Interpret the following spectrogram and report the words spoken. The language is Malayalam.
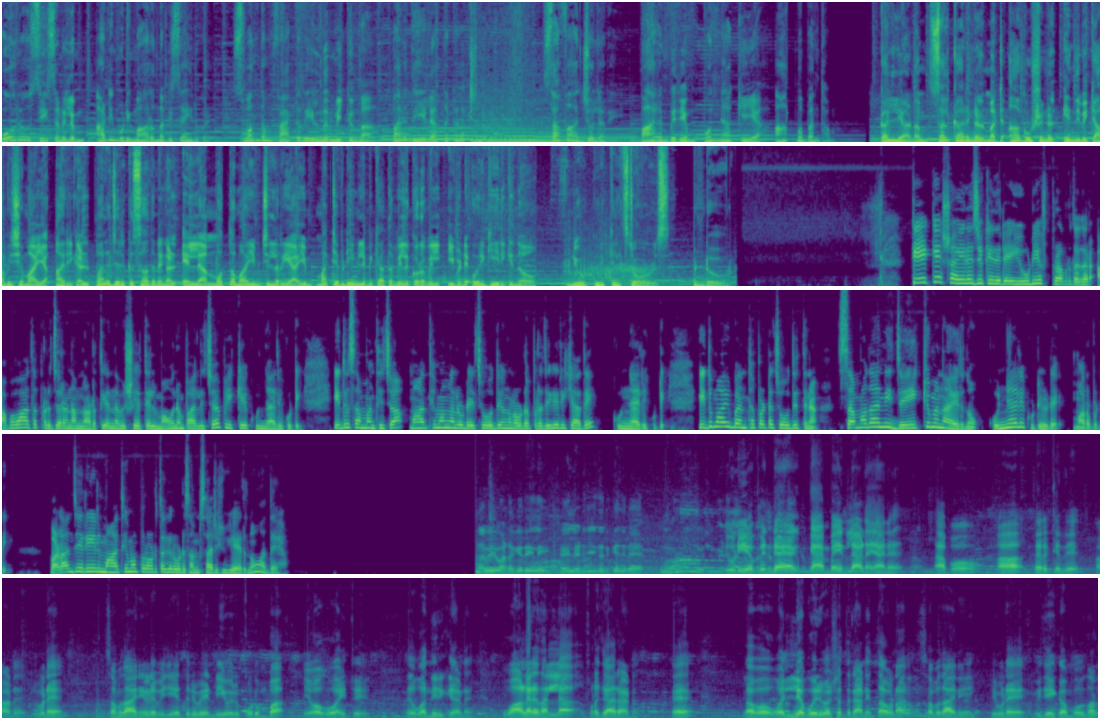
ഓരോ സീസണിലും അടിമുടി മാറുന്ന ഡിസൈനുകൾ സ്വന്തം ഫാക്ടറിയിൽ നിർമ്മിക്കുന്ന പരിധിയില്ലാത്ത കളക്ഷനുകൾ. സഫ ജ്വല്ലറി പാരമ്പര്യം പൊന്നാക്കിയ ആത്മബന്ധം. കല്യാണം സൽക്കാരങ്ങൾ മറ്റ് ആഘോഷങ്ങൾ എന്നിവയ്ക്ക് ആവശ്യമായ അരികൾ പലചരക്ക് സാധനങ്ങൾ എല്ലാം മൊത്തമായും ചില്ലറയായും മറ്റെവിടെയും ലഭിക്കാത്ത വിലക്കുറവിൽ ഇവിടെ ഒരുക്കിയിരിക്കുന്നു. New Kurikkal stores Kandoor. K K ശൈലജയ്ക്കെതിരെ U D F പ്രവർത്തകർ അപവാദ പ്രചരണം നടത്തിയെന്ന വിഷയത്തിൽ മൗനം പാലിച്ച് പി കെ കുഞ്ഞാലിക്കുട്ടി. ഇതു സംബന്ധിച്ച മാധ്യമങ്ങളുടെ ചോദ്യങ്ങളോട് പ്രതികരിക്കാതെ കുഞ്ഞാലിക്കുട്ടി. ഇതുമായി ബന്ധപ്പെട്ട ചോദ്യത്തിന് സമദാനി ജയിക്കുമെന്നായിരുന്നു കുഞ്ഞാലിക്കുട്ടിയുടെ മറുപടി. വളാഞ്ചേരിയിൽ മാധ്യമപ്രവർത്തകരോട് സംസാരിക്കുകയായിരുന്നു അദ്ദേഹം. യു ഡി എഫിന്റെ ക്യാമ്പയിനിലാണ് ഞാൻ അപ്പോൾ ആ തിരക്കിന്റെ ആണ്. ഇവിടെ സമദാനിയുടെ വിജയത്തിന് വേണ്ടി ഒരു കുടുംബ യോഗമായിട്ട് വന്നിരിക്കുകയാണ്. വളരെ നല്ല പ്രചാരമാണ് ഏ? അപ്പോൾ വലിയ ഭൂരിപക്ഷത്തിനാണ് ഇത്തവണ സമദാനി ഇവിടെ വിജയിക്കാൻ പോകുന്നത്.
